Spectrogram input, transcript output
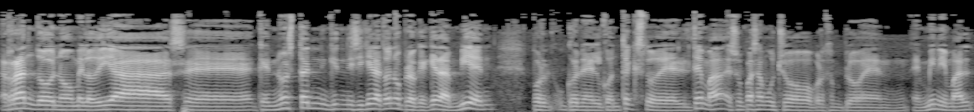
random o melodías eh, que no están ni, siquiera a tono, pero que quedan bien con el contexto del tema. Eso pasa mucho, por ejemplo, en, Minimal.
